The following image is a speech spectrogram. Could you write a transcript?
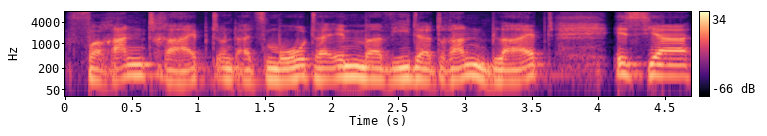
vorantreibt und als Motor immer wieder dran bleibt, ist ja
